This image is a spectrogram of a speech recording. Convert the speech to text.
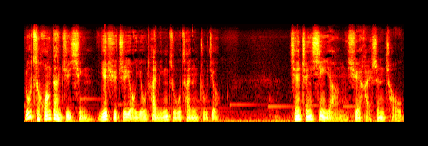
如此荒诞剧情，也许只有犹太民族才能铸就。虔诚信仰，血海深仇。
